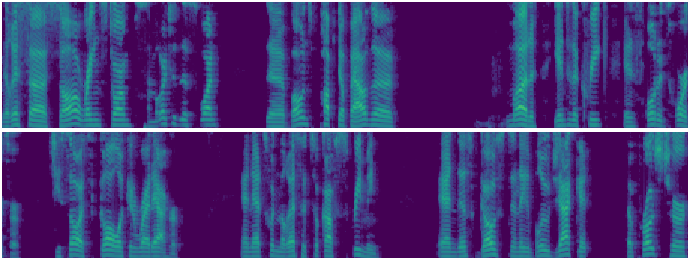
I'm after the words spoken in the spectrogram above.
Melissa saw a rainstorm similar to this one. The bones popped up out of the mud into the creek and floated towards her. She saw a skull looking right at her. And that's when Melissa took off screaming. And this ghost in a blue jacket approached her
